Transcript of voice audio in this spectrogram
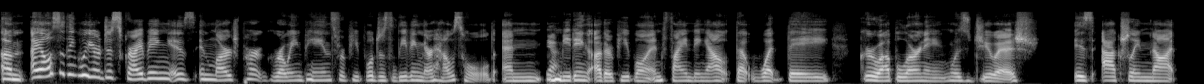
Um, I also think what you're describing is in large part growing pains for people just leaving their household and yeah. meeting other people and finding out that what they grew up learning was Jewish is actually not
